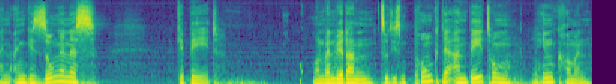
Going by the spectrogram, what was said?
ein, ein gesungenes Gebet. Und wenn wir dann zu diesem Punkt der Anbetung hinkommen,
